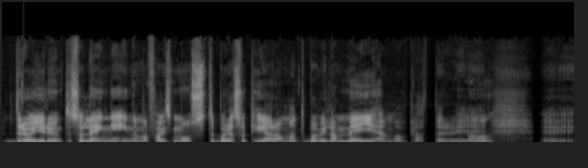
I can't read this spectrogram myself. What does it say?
dröjer det inte så länge innan man faktiskt måste börja sortera om man inte bara vill ha mayhem av plattor. I, Ja. eh,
